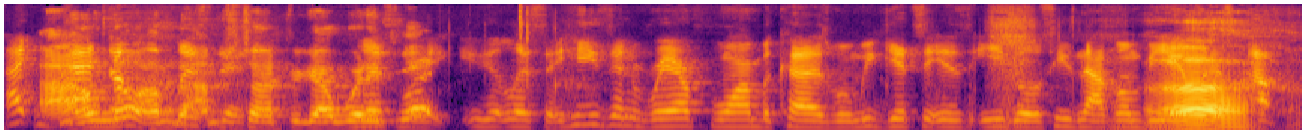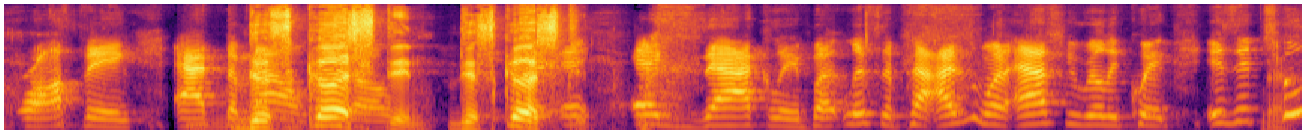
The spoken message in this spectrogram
I Pat, don't know. I'm, I'm just trying to figure out where listen, they play. Listen, he's in rare form because when we get to his Eagles, he's not going to be able Ugh. to ah. stop frothing at the mouth, Disgusting. so- Disgusting. E- Exactly. But listen, Pat, I just want to ask you really quick: Is it too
